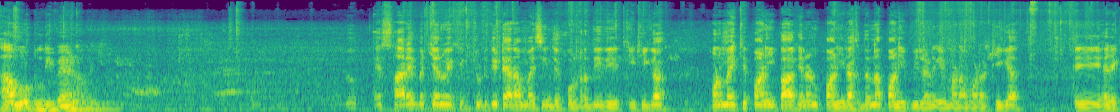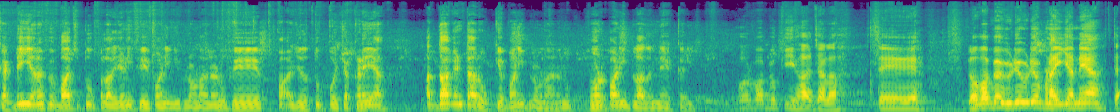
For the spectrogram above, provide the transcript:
ਆ ਮੋਟੂ ਦੀ ਭੈਣ ਆ ਬਾਈ। ਇਹ ਸਾਰੇ ਬੱਚਿਆਂ ਨੂੰ ਇੱਕ ਇੱਕ ਚੁਟਕੀ ਟੈਰਾਮਾਈਸਿਨ ਦੇ ਪਾਊਡਰ ਦੀ ਦੇਤੀ, ਠੀਕ ਆ? ਹੁਣ ਮੈਂ ਇੱਥੇ ਪਾਣੀ ਪਾ ਕੇ ਇਹਨਾਂ ਨੂੰ ਪਾਣੀ ਰੱਖ ਦਿੰਦਾ, ਪਾਣੀ ਪੀ ਲੈਣਗੇ ਮਾੜਾ ਮਾੜਾ, ਠੀਕ ਆ? ਤੇ ਹਜੇ ਕੱਢੇ ਹੀ ਆ ਨਾ, ਫਿਰ ਬਾਅਦ ਚ ਧੁੱਪ ਲੱਗ ਜਾਣੀ, ਫੇਰ ਪਾਣੀ ਨਹੀਂ ਪਿਲਾਉਣਾ ਇਹਨਾਂ ਨੂੰ, ਫੇਰ ਪਾ- ਜਦੋਂ ਧੁੱਪੋਂ ਚੱਕਣੇ ਆ, ਅੱਧਾ ਘੰਟਾ ਰੋਕ ਕੇ ਪਾਣੀ ਪਿਲਾਉਣਾ ਇਹਨਾਂ ਨੂੰ। ਹੁਣ ਪਾਣੀ ਪਿਲਾ ਦਿੰਨੇ ਆ ਇੱਕ ਵਾਰੀ। ਹੋਰ ਬਾਬਿਓ ਕੀ ਹਾਲ ਚਾਲ ਆ? ਤੇ ਲੋ ਬਾਬਿਓ, ਵੀਡੀਓ ਵੀਡੀਓ ਬਣਾਈ ਜਾਂਦੇ ਆ, ਤੇ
